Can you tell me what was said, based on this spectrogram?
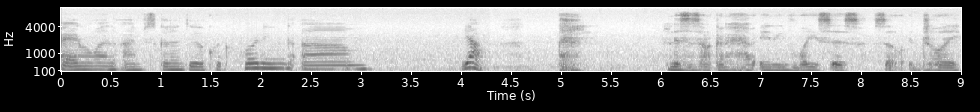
Hi everyone, I'm just gonna do a quick recording. Um, yeah. this is not gonna have any voices, so enjoy.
